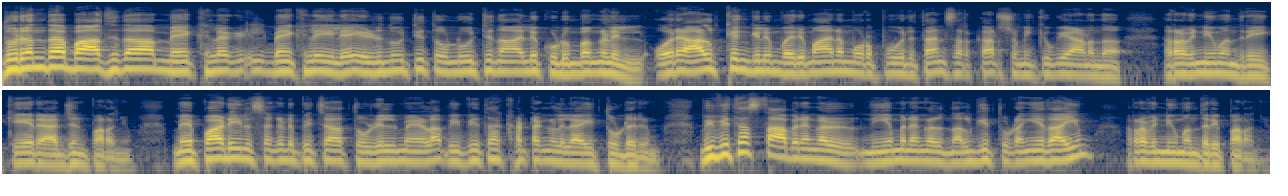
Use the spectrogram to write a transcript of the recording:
ദുരന്തബാധിത മേഖല മേഖലയിലെ എഴുന്നൂറ്റി തൊണ്ണൂറ്റിനാല് കുടുംബങ്ങളിൽ ഒരാൾക്കെങ്കിലും വരുമാനം ഉറപ്പുവരുത്താൻ സർക്കാർ ശ്രമിക്കുകയാണെന്ന് റവന്യൂ മന്ത്രി കെ രാജൻ പറഞ്ഞു. മേപ്പാടിയിൽ സംഘടിപ്പിച്ച തൊഴിൽമേള വിവിധ ഘട്ടങ്ങളിലായി തുടരും. വിവിധ സ്ഥാപനങ്ങൾ നിയമനങ്ങൾ നൽകി തുടങ്ങിയതായും റവന്യൂ മന്ത്രി പറഞ്ഞു.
